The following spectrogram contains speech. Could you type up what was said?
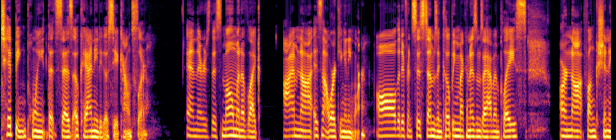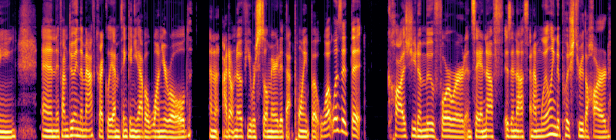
tipping point that says, okay, I need to go see a counselor. And there's this moment of like, I'm not, it's not working anymore. All the different systems and coping mechanisms I have in place are not functioning. And if I'm doing the math correctly, I'm thinking you have a one year old. And I don't know if you were still married at that point, but what was it that caused you to move forward and say, enough is enough? And I'm willing to push through the hard,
